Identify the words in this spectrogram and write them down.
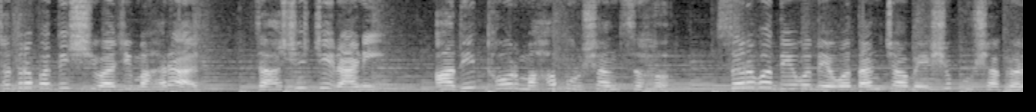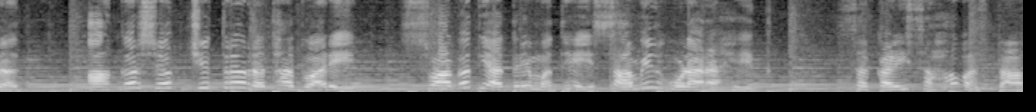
छत्रपती शिवाजी महाराज झाशीची राणी आदी थोर महापुरुषांसह सर्व देवदेवतांच्या वेशभूषा करत आकर्षक चित्र रथाद्वारे स्वागत यात्रेमध्ये सामील होणार आहेत. सकाळी सहा वाजता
